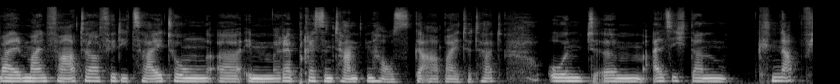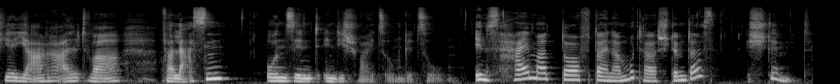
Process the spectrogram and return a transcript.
weil mein Vater für die Zeitung äh, im Repräsentantenhaus gearbeitet hat. Und ähm, als ich dann knapp vier Jahre alt war, verlassen und sind in die Schweiz umgezogen. Ins Heimatdorf deiner Mutter, stimmt das? Stimmt,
